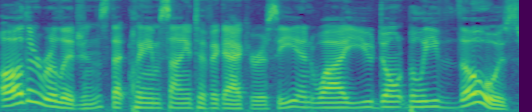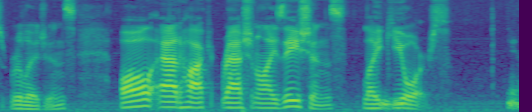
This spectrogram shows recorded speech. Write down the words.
other religions that claim scientific accuracy and why you don't believe those religions. All ad hoc rationalizations like mm-hmm. yours. Yeah.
